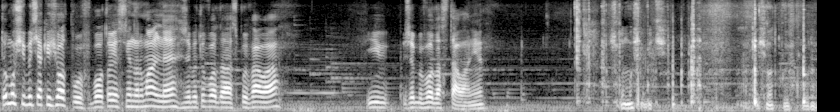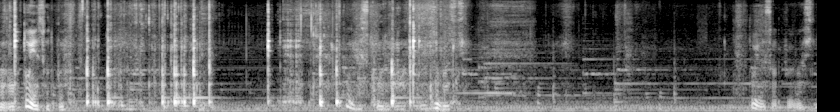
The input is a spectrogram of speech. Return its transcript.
Tu musi być jakiś odpływ, bo to jest nienormalne, żeby tu woda spływała i żeby woda stała, nie? Tu musi być jakiś odpływ, kurwa. O, tu jest odpływ. Tu jest, kurwa. Zobaczcie. Tu jest odpływ właśnie.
